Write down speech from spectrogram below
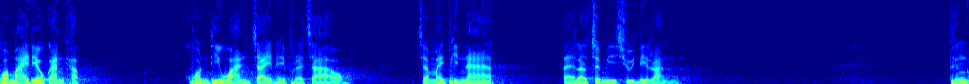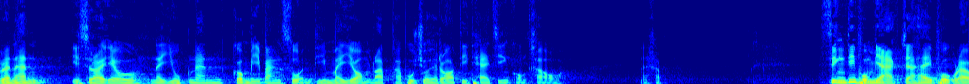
ความหมายเดียวกันครับ คนที่วางใจในพระเจ้าจะไม่พินาศ แต่เราจะมีชีวิตนิรันดร์ถึงกระนั้นอิสราเอลในยุคนั้นก็มีบางส่วนที่ไม่ยอมรับพระผู้ช่วยรอดที่แท้จริงของเขานะครับ สิ่งที่ผมอยากจะให้พวกเรา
